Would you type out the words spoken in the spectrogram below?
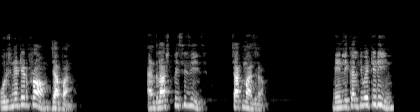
originated from Japan. And the last species is Chakmajra, mainly cultivated in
